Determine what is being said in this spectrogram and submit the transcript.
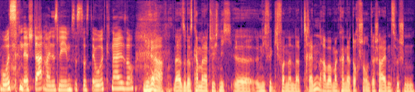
wo ist denn der Start meines Lebens? Ist das der Urknall so? Ja, also das kann man natürlich nicht, äh, nicht wirklich voneinander trennen, aber man kann ja doch schon unterscheiden zwischen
